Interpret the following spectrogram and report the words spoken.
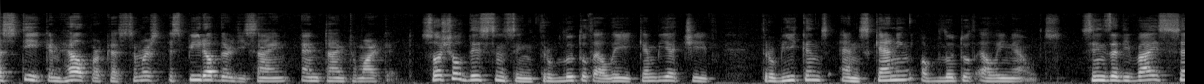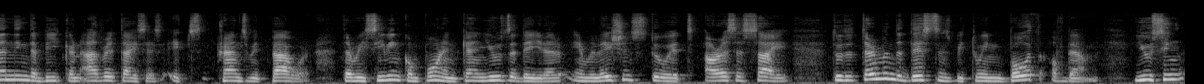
ST can help our customers speed up their design and time to market. Social distancing through Bluetooth LE can be achieved through beacons and scanning of Bluetooth LE nodes. Since the device sending the beacon advertises its transmit power, the receiving component can use the data in relation to its RSSI to determine the distance between both of them using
